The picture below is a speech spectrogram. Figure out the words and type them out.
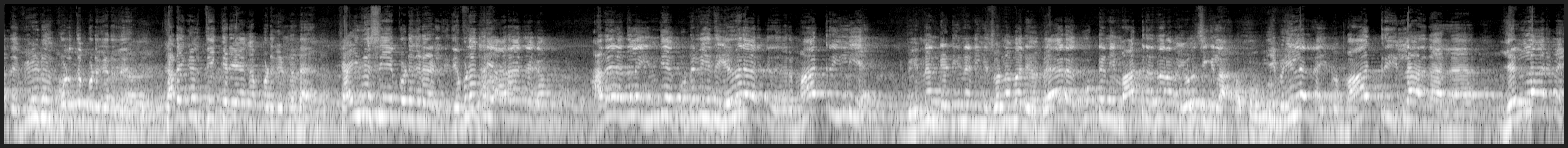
அந்த வீடு கொளுத்தப்படுகிறது. கடைகள் தீக்கிரையாக்கப்படுகின்றன கைது செய்யப்படுகிறார்கள். இது எவ்வளவு பெரிய அராஜகம். அதே நேரத்தில் இந்திய கூட்டணி இது எதிராக இருக்குது. ஒரு மாற்று இல்லையே. இப்போ என்னன்னு கேட்டீங்கன்னா நீங்க சொன்ன மாதிரி வேற கூட்டணி மாற்று இருந்தால் நம்ம யோசிக்கலாம். இப்ப இல்ல இல்ல. இப்ப மாற்று இல்லாதனால எல்லாருமே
